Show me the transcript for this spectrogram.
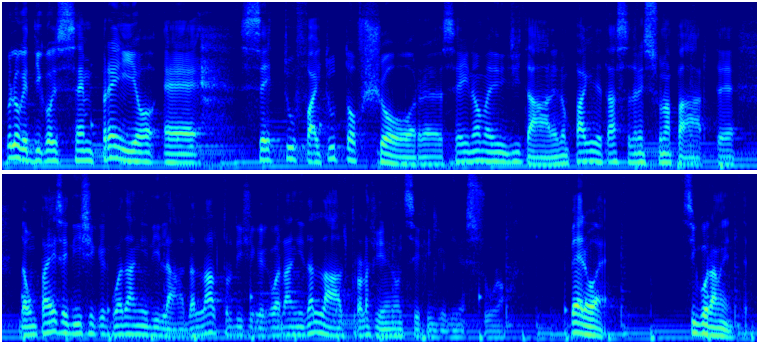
Quello che dico sempre io è se tu fai tutto offshore, sei nomade digitale, non paghi le tasse da nessuna parte, da un paese dici che guadagni di là, dall'altro dici che guadagni dall'altro, alla fine non sei figlio di nessuno. Vero è, sicuramente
